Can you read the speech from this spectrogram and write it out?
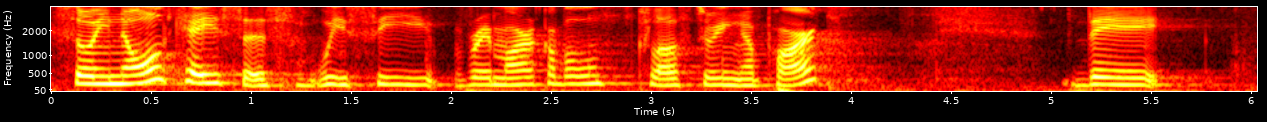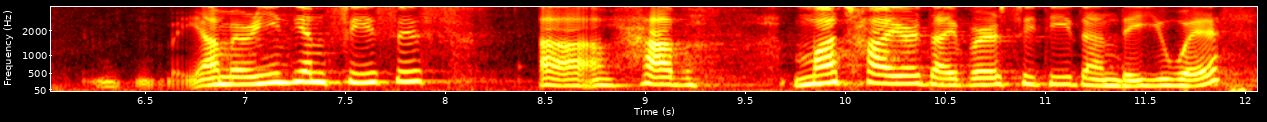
So in all cases, we see remarkable clustering apart. The Amerindian feces uh, have much higher diversity than the US.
